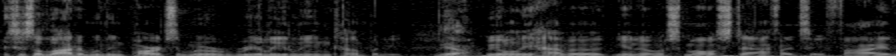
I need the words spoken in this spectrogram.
it's just a lot of moving parts, and we're a really lean company. Yeah. We only have a you know a small staff. I'd say five,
